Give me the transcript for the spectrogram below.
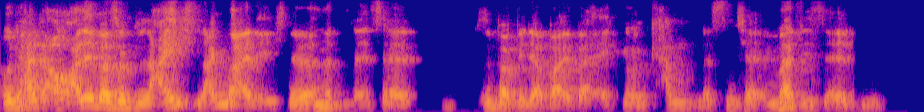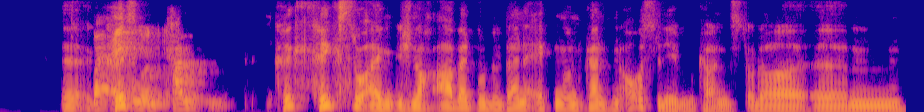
Und halt auch alle immer so gleich langweilig. Ne? Mhm. Also da ist ja, sind wir wieder bei, bei Ecken und Kanten. Das sind ja immer Was? dieselben. Äh, Bei kriegst, Ecken und Kanten. krieg, kriegst du eigentlich noch Arbeit, wo du deine Ecken und Kanten ausleben kannst? Oder ähm,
